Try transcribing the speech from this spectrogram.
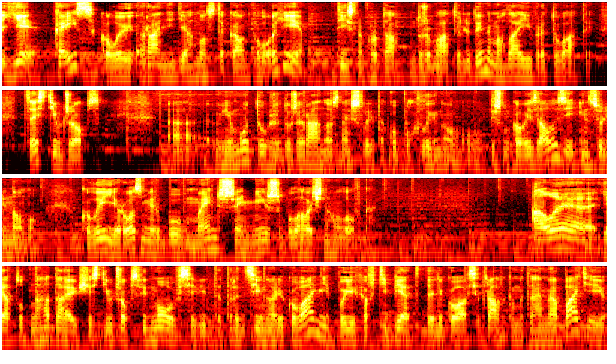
є кейс, коли рання діагностика онкології дійсно крута, дуже багато людей могла її врятувати. Це Стів Джобс. Е, йому дуже-дуже рано знайшли таку пухлину у підшлунковій залозі інсуліному, коли її розмір був менше, ніж булавочна головка. Але я тут нагадаю, що Стів Джобс відмовився від традиційного лікування, поїхав в Тібет, де лікувався травками та гомеопатією,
